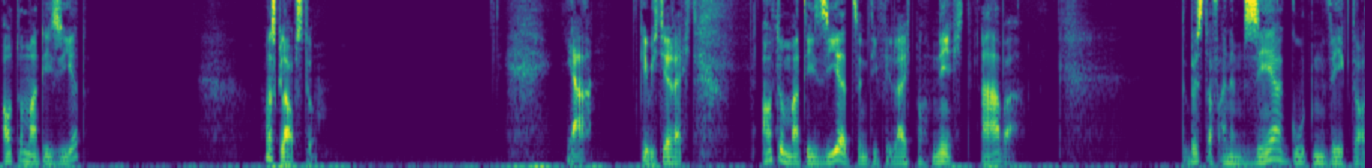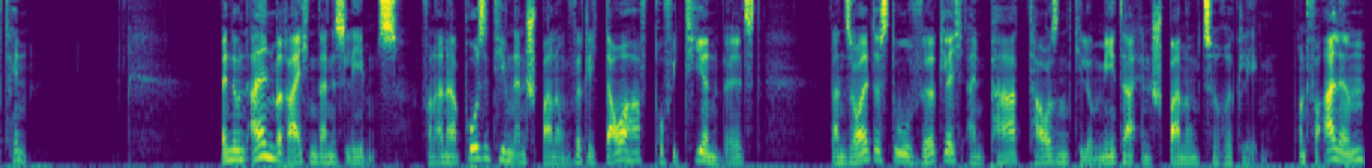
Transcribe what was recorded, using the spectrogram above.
automatisiert? Was glaubst du? Ja, gebe ich dir recht. Automatisiert sind die vielleicht noch nicht, aber du bist auf einem sehr guten Weg dorthin. Wenn du in allen Bereichen deines Lebens von einer positiven Entspannung wirklich dauerhaft profitieren willst, dann solltest du wirklich ein paar tausend Kilometer Entspannung zurücklegen. Und vor allem,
